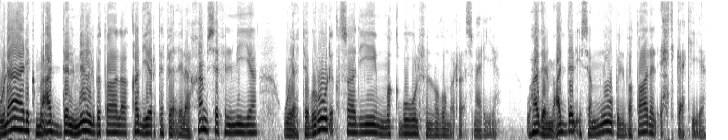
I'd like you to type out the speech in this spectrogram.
هنالك معدل من البطالة قد يرتفع إلى 5% ويعتبروه الاقتصاديين مقبول في النظم الرأسمالية. وهذا المعدل يسموه بالبطالة الاحتكاكية.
